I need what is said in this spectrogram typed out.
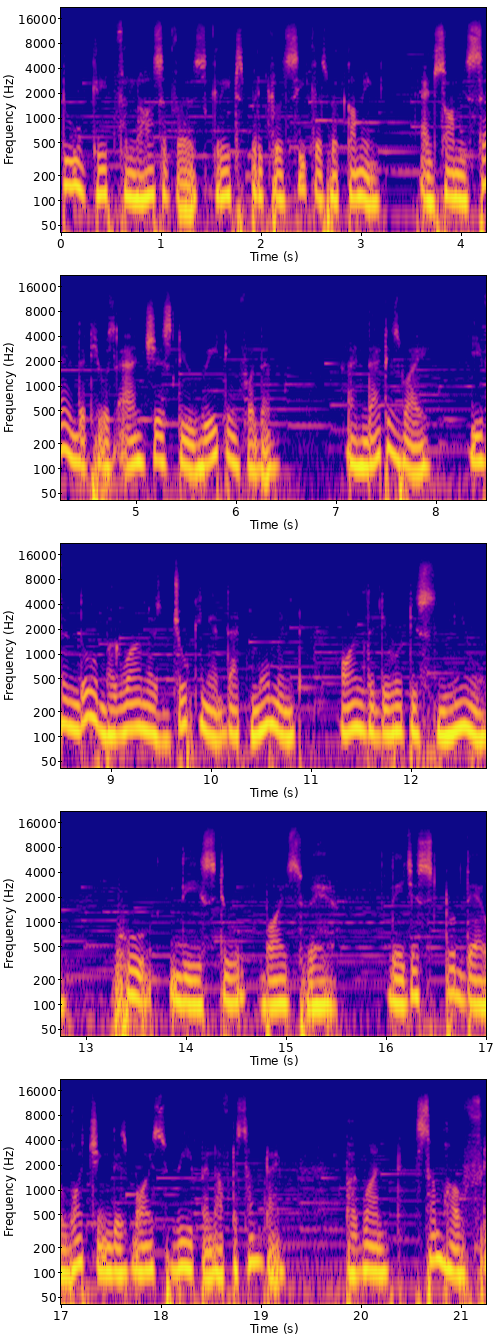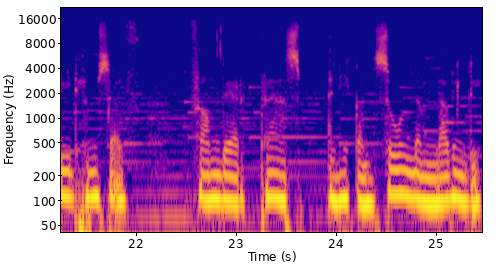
two great philosophers, great spiritual seekers were coming, and Swami said that he was anxiously waiting for them. And that is why, even though Bhagwan was joking at that moment, all the devotees knew who these two boys were. They just stood there watching these boys weep, and after some time, Bhagwan somehow freed himself from their grasp and he consoled them lovingly.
